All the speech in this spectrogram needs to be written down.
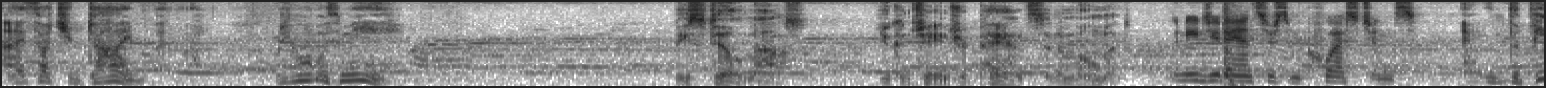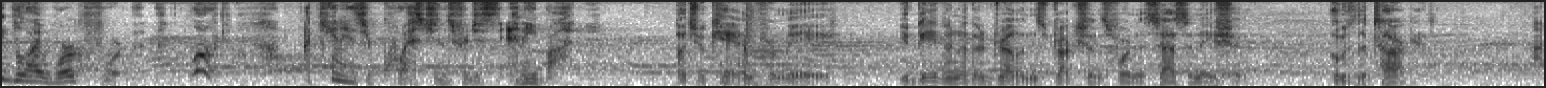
I thought you died. What do you want with me? Be still, Mouse. You can change your pants in a moment. We need you to answer some questions. The people I work for... Look, I can't answer questions for just anybody. But you can for me. You gave another Drell instructions for an assassination. Who's the target? I,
